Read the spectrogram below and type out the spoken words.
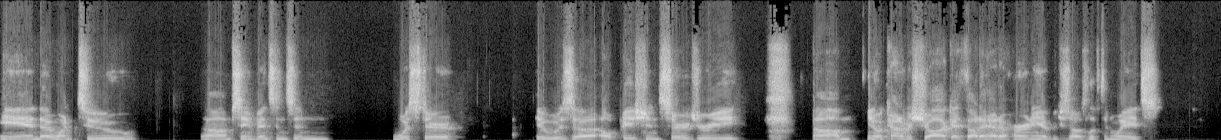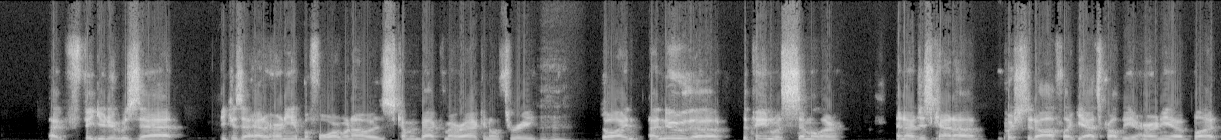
and I went to um, St. Vincent's in Worcester. It was uh, outpatient surgery. Um, you know, kind of a shock. I thought I had a hernia because I was lifting weights. I figured it was that because I had a hernia before when I was coming back from Iraq in 3 Mhm. So I, I knew the, the pain was similar and I just kind of pushed it off like, yeah, it's probably a hernia, but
